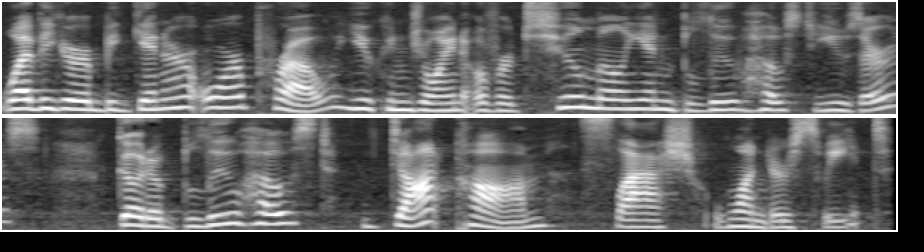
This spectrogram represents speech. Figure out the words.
Whether you're a beginner or a pro, you can join over 2 million Bluehost users. Go to bluehost.com slash wondersuite.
